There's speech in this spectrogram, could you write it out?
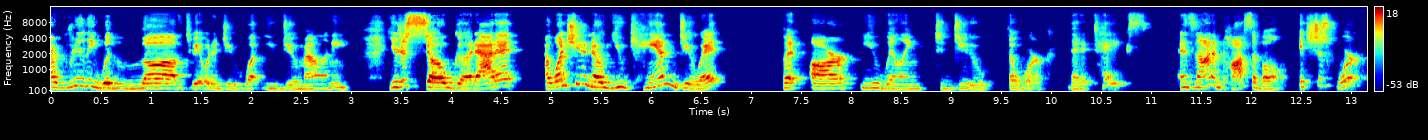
I really would love to be able to do what you do, Melanie. You're just so good at it. I want you to know you can do it, but are you willing to do the work that it takes? And it's not impossible, it's just work.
